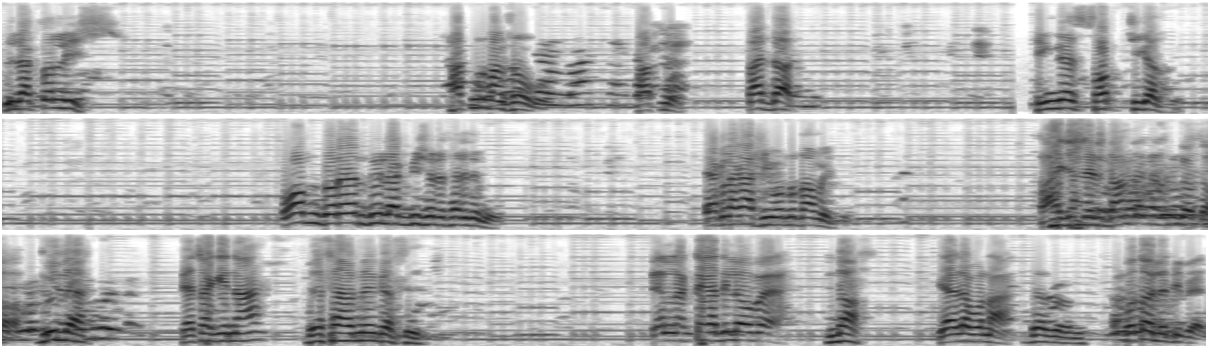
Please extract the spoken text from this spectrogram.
দুই লাখ চল্লিশ। মাংস চার দাঁত। সব ঠিক আছে। কম ধরেন দুই লাখ বিশ হলে ছাড়ি দেবো। এক লাখ আশি মতো দাম হয়েছে। ভাইজান এটা দাম কত? দুই লাখ। বেচা কিনা? বেচা আপনার কাছে দেড় লাখ টাকা দিলে হবে? না। দেওয়া যাব না। কত হলে দিবেন?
